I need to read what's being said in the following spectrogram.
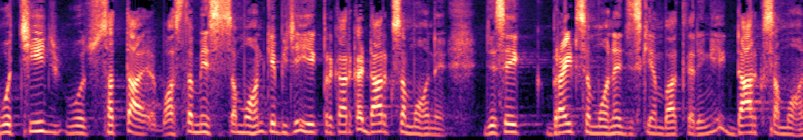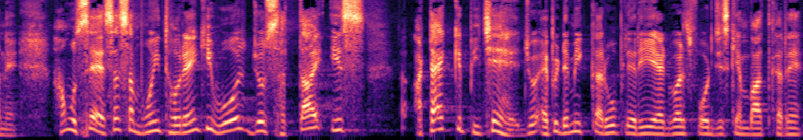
वो चीज़, वो सत्ता वास्तव में सम्मोहन के पीछे एक प्रकार का डार्क सम्मोहन है। जैसे एक ब्राइट सम्मोहन है जिसकी हम बात करेंगे, एक डार्क सम्मोहन है। हम उससे ऐसा सम्मोहित हो रहे हैं कि वो जो सत्ता इस अटैक के पीछे है, जो एपिडेमिक का रूप ले रही है एडवर्स फोर्स जिसकी हम बात कर रहे हैं,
